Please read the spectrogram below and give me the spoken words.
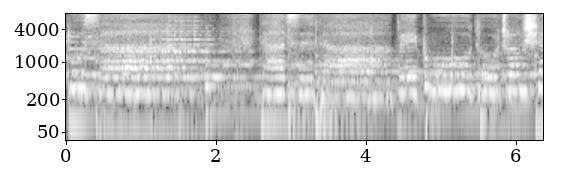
菩萨。大慈大悲普度众生，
